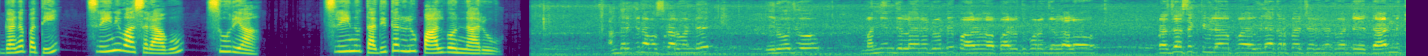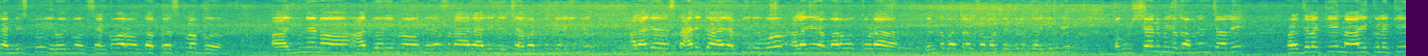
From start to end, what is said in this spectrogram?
గణపతి శ్రీనివాసరావు సూర్య. శ్రీను తదితరులు పాల్గొన్నారు. అందరికీ నమస్కారం అండి. ఈరోజు మన్యం జిల్లా అయినటువంటి పార్వతీపురం జిల్లాలో ప్రజాశక్తి విలే విలేకరులపై జరిగినటువంటి దాడిని ఖండిస్తూ ఈరోజు మాకు శంకవరం ప్రెస్ క్లబ్ యూనియన్ ఆధ్వర్యంలో నిరసన ర్యాలీని చేపట్టడం జరిగింది. అలాగే స్థానిక ఎంపీడీఓ అలాగే ఎంఆర్ఓ కూడా వినతపత్రాలు సమర్పించడం జరిగింది. ఒక విషయాన్ని మీరు గమనించాలి. ప్రజలకి నాయకులకి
